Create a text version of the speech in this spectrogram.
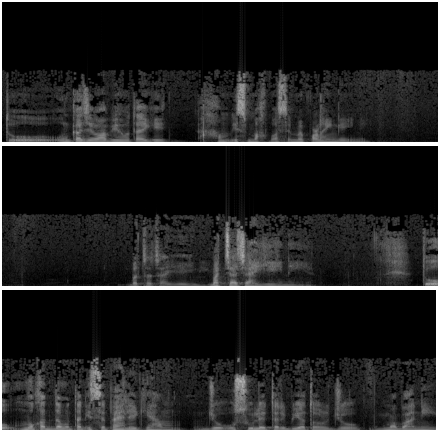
تو ان کا جواب یہ ہوتا ہے کہ ہم اس مخمسے میں پڑھیں گے ہی نہیں۔ بچہ چاہیے ہی نہیں۔ بچہ چاہیے ہی نہیں ہے۔ تو مقدمتا اس سے پہلے کہ ہم جو اصول تربیت اور جو مبانی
